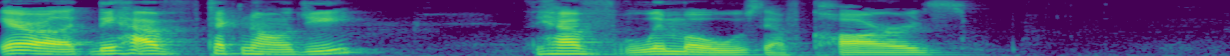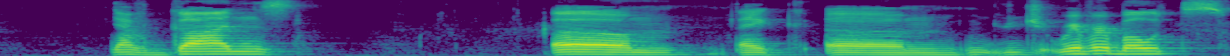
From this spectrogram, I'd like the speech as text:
era. Like they have technology, they have limos, they have cars, they have guns, um, like um j- river boats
